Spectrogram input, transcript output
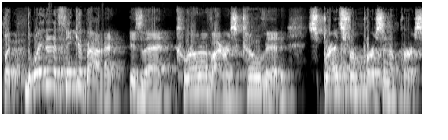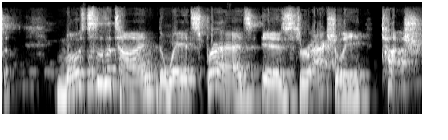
But the way to think about it is that coronavirus, COVID, spreads from person to person. Most of the time, the way it spreads is through actually touch.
